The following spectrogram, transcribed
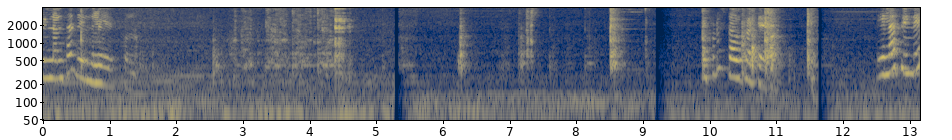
పిండి అంతా ఇందులో వేసుకుందాం. స్టవ్ కట్టేది ఇలా పిండి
